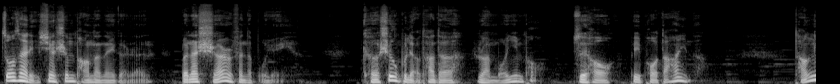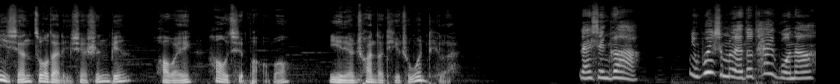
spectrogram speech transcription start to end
坐在李炫身旁的那个人本来十二分的不愿意，可受不了他的软磨硬泡，最后被迫答应了。唐艺贤坐在李炫身边，化为好奇宝宝，一连串的提出问题来。男神哥，你为什么来到泰国呢？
